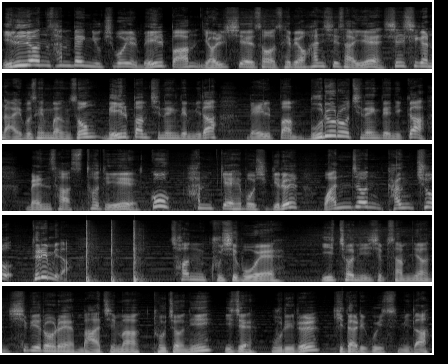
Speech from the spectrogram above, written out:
1년 365일 매일 밤 10시에서 새벽 1시 사이에 실시간 라이브 생방송 매일 밤 진행됩니다. 매일 밤 무료로 진행되니까 맨사 스터디 꼭 함께 해보시기를 완전 강추 드립니다. 1095회 2023년 11월의 마지막 도전이 이제 우리를 기다리고 있습니다.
